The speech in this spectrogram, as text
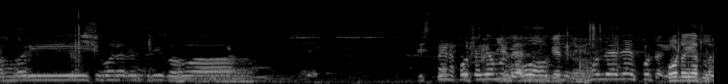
अंबरीश्वर श्री भगवान. दिसतोय ना फोटो घ्या मुलं फोटो घेतला.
